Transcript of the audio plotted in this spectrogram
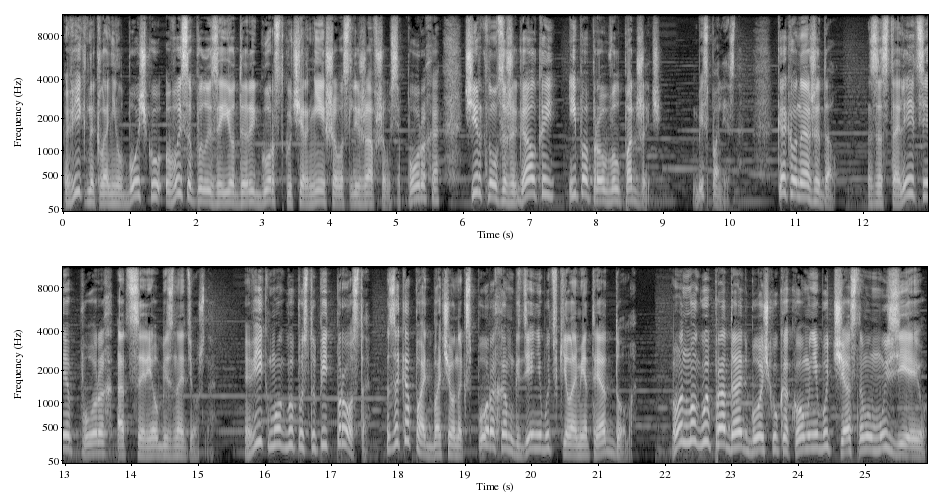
Вик наклонил бочку, высыпал из ее дыры горстку чернейшего слежавшегося пороха, чиркнул зажигалкой и попробовал поджечь. Бесполезно. Как он и ожидал. За столетие порох отсырел безнадежно. Вик мог бы поступить просто, закопать бочонок с порохом где-нибудь в километре от дома. Он мог бы продать бочку какому-нибудь частному музею,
